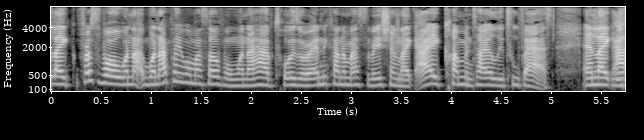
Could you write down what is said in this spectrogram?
like first of all when I when I play with myself and when I have toys or any kind of masturbation, like I come entirely too fast, and like I.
